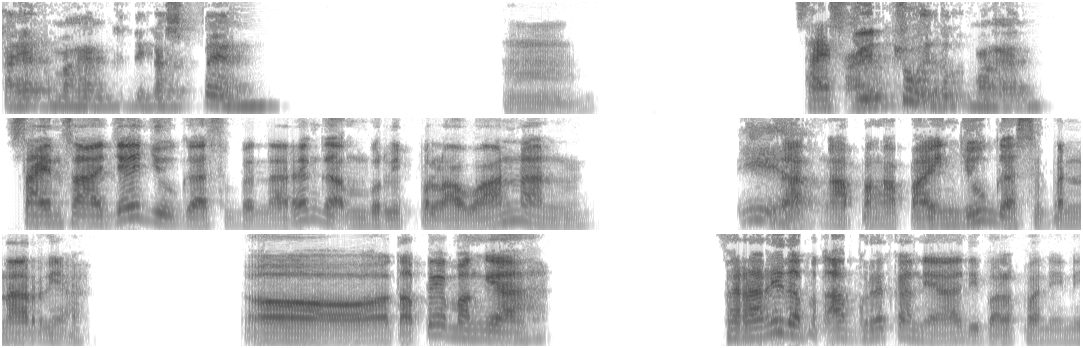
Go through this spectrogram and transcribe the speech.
kayak kemarin ketika sprint. Hmm. Sainz ju- hancur itu kemarin. Sainz saja juga sebenarnya nggak memberi perlawanan. Nggak iya ngapa-ngapain juga sebenarnya. Eh, tapi emang ya Ferrari dapat upgrade kan ya di balapan ini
